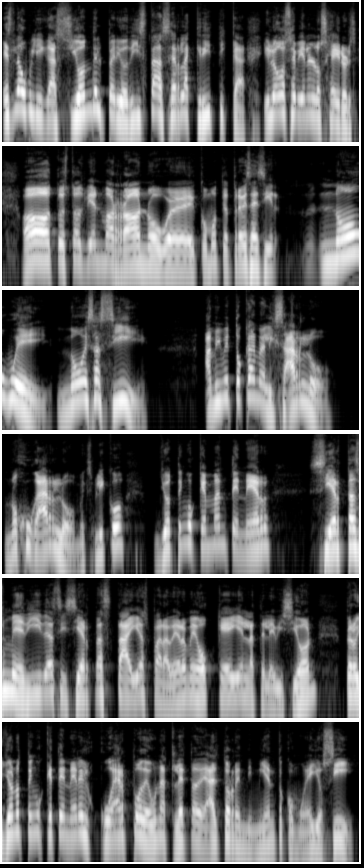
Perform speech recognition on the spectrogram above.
es la obligación del periodista hacer la crítica. Y luego se vienen los haters. Oh, tú estás bien marrano, güey. ¿Cómo te atreves a decir? No, güey, no es así. A mí me toca analizarlo, no jugarlo, ¿me explico? Yo tengo que mantener ciertas medidas y ciertas tallas para verme ok en la televisión, pero yo no tengo que tener el cuerpo de un atleta de alto rendimiento como ellos sí.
